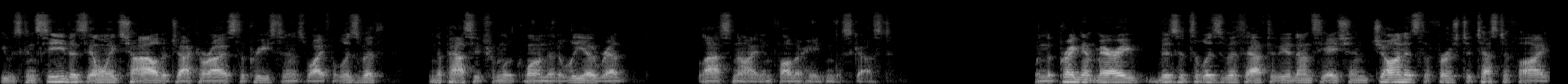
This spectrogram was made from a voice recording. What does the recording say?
He was conceived as the only child of Zacharias the priest and his wife Elizabeth, in the passage from Luke 1 that Aaliyah read last night and Father Hayden discussed. When the pregnant Mary visits Elizabeth after the Annunciation, John is the first to testify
